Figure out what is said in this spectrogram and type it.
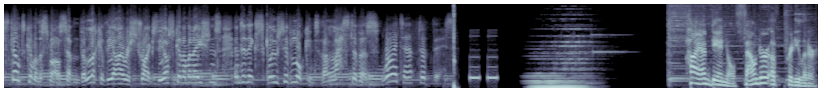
Still to come on the Smart 7, the luck of the Irish strikes the Oscar nominations and an exclusive look into The Last of Us. Right after this. Hi, I'm Daniel, founder of Pretty Litter.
